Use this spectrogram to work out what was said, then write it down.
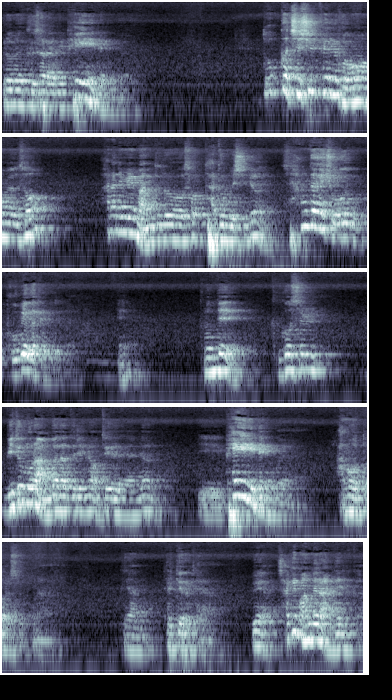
그러면 그 사람이 폐인이 되는 거예요. 똑같이 실패를 경험하면서 하나님이 만들어서 다듬으시면 상당히 좋은 보배가 되거든요. 예? 그런데 그것을 믿음으로 안 받아들이면 어떻게 되냐면 이 폐일이 되는 거예요. 아무것도 할 수 없구나. 그냥 될 대로 돼야. 왜? 자기 마음대로 안 되니까.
